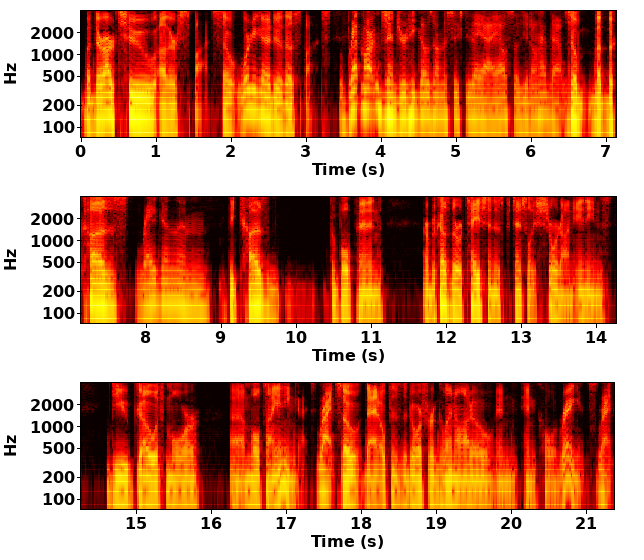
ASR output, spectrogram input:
But there are two other spots. So what are you going to do with those spots? Well, Brett Martin's injured. He goes on the 60 day IL, so you don't have that one. So, but because Reagan and because the bullpen or because the rotation is potentially short on innings, do you go with more uh, multi inning guys? Right. So that opens the door for Glenn Otto and and Cole Ragans. right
